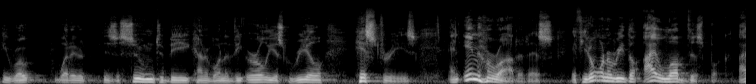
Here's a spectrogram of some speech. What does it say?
He wrote what is assumed to be kind of one of the earliest real histories. And in Herodotus, if you don't want to read the, I love this book. I,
